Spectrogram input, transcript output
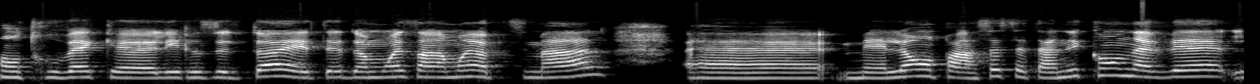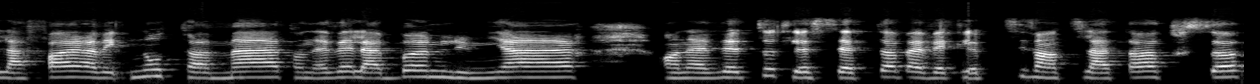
on trouvait que les résultats étaient de moins en moins optimales. mais là, on pensait cette année qu'on avait l'affaire avec nos tomates, on avait la bonne lumière, on avait tout le setup avec le petit ventilateur, tout ça.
